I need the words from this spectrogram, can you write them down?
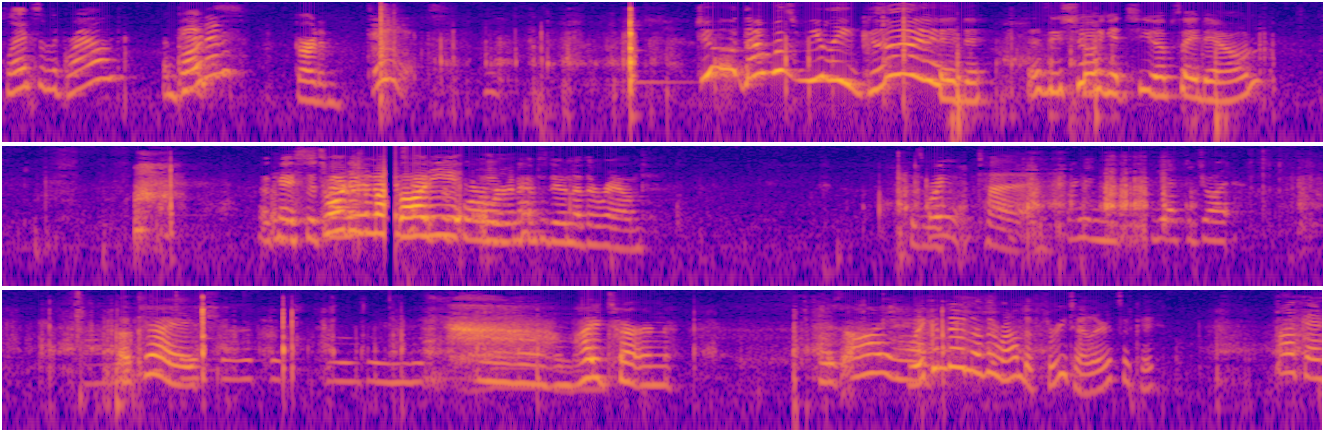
Plants in the ground? A garden? Garden. Dang it. Dude, that was really good. As he's showing it to you upside down. Okay, so distorting Tyler my and I tried body Before, we're gonna have to do another round. Because we're tied. Brendan, you have to draw it. Okay. My turn. As I have. We can do another round of three, Tyler. It's okay. Okay,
